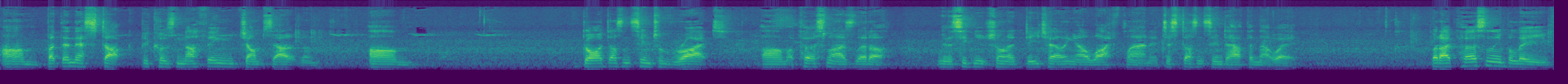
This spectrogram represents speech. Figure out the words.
um, but then they're stuck because nothing jumps out at them. Um, God doesn't seem to write um, a personalized letter with a signature on it detailing our life plan. It just doesn't seem to happen that way. But I personally believe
